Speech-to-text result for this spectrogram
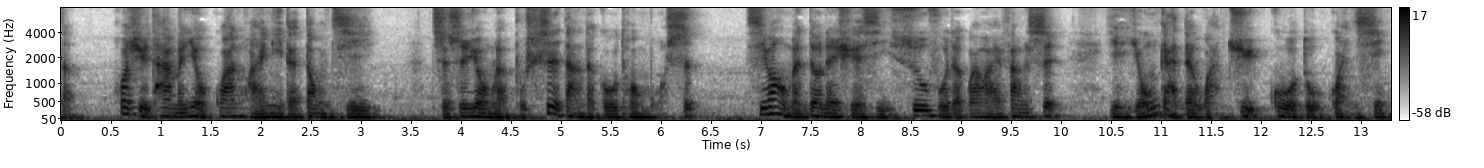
的。或许他没有关怀你的动机，只是用了不适当的沟通模式。希望我们都能学习舒服的关怀方式，也勇敢的婉拒过度关心。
